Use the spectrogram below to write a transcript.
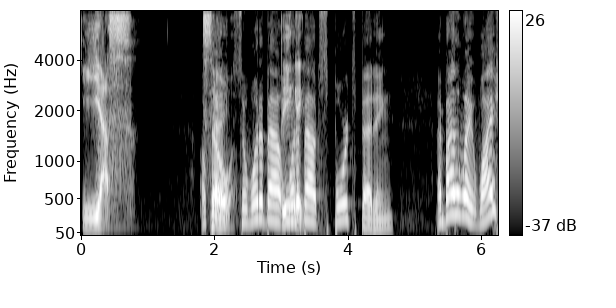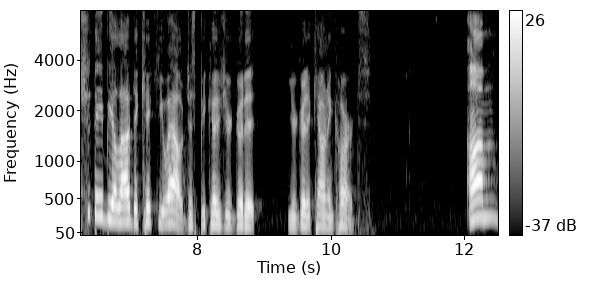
Yes. Okay. So, so what about what a, about sports betting? And by the way, why should they be allowed to kick you out just because you're good at you're good at counting cards? Um,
